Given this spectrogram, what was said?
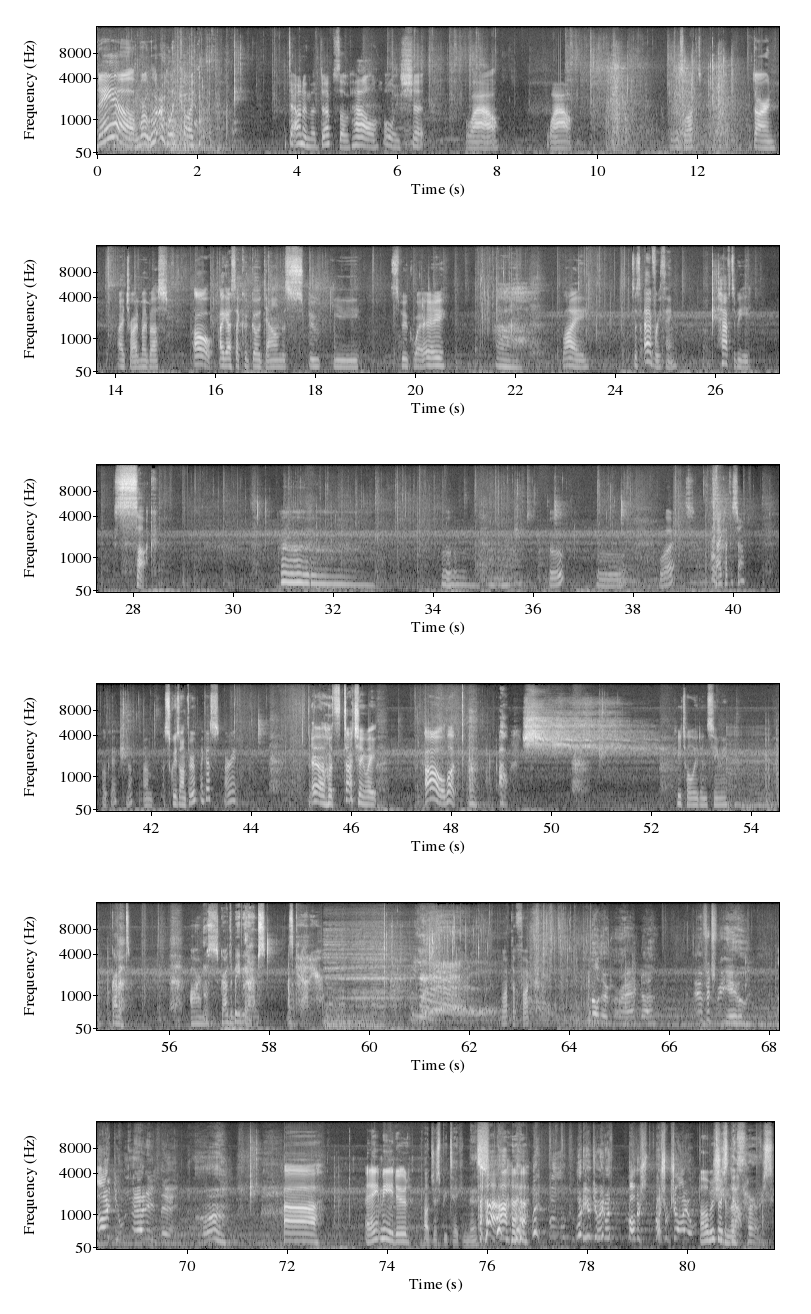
Damn, we're literally going down in the depths of hell. Holy shit. Wow. Wow. Is locked? Darn. I tried my best. Oh, I guess I could go down this spooky spook way. Ah, why does everything have to be suck? Who? Who? What? Can I cut this down? Okay, no. Um, squeeze on through, I guess? Alright. Oh, it's touching, me. Oh, look. Oh, shh. He totally didn't see me. Grab it. Arms. Grab the baby arms. Let's get out of here. What the fuck? Mother Miranda, if it's for you, I'd do anything. Uh, it ain't me, dude. I'll just be taking this. What are you doing with Mother's special child? I'll be She's taking not hers.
